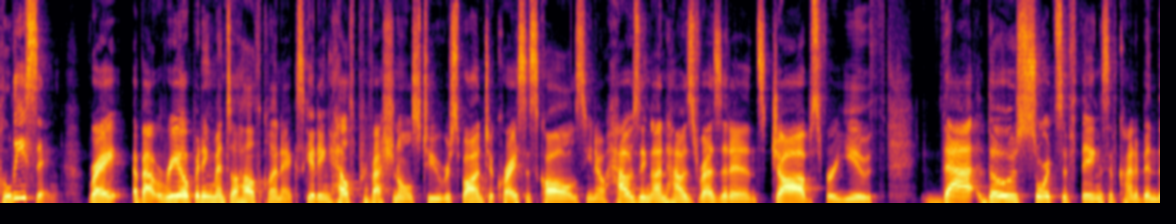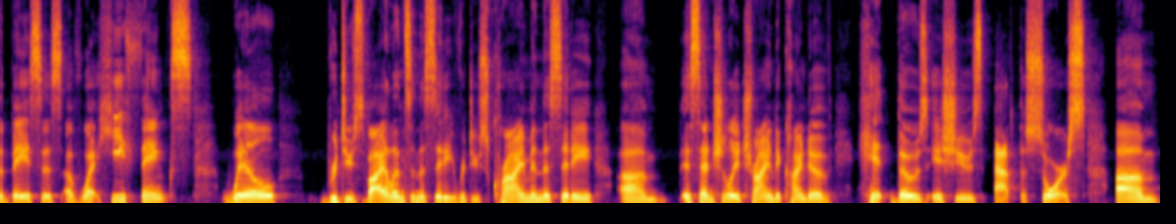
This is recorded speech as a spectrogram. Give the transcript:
policing, right? About reopening mental health clinics, getting health professionals to respond to crisis calls, you know, housing unhoused residents, jobs for youth. That those sorts of things have kind of been the basis of what he thinks will reduce violence in the city, reduce crime in the city, um, essentially trying to kind of hit those issues at the source. Um,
